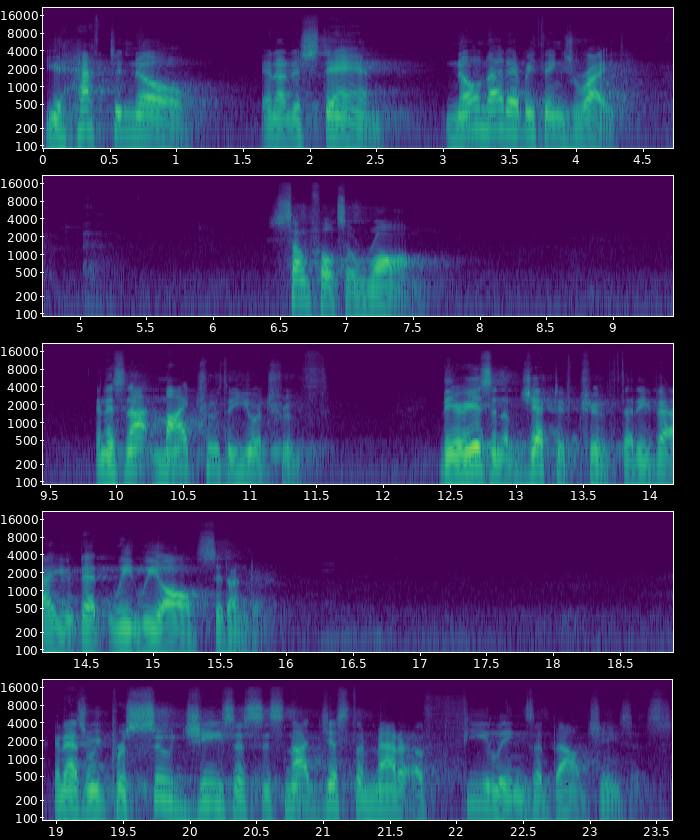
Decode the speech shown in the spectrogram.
You have to know and understand no, not everything's right. Some folks are wrong. And it's not my truth or your truth. There is an objective truth that, that we, we all sit under. And as we pursue Jesus, it's not just a matter of feelings about Jesus.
